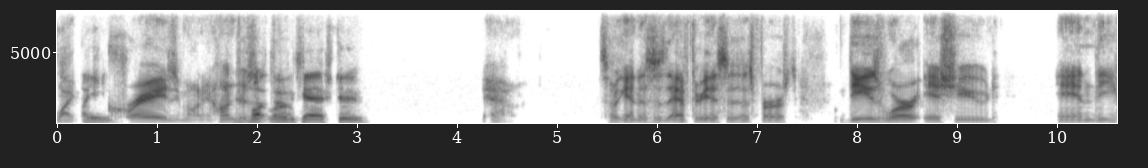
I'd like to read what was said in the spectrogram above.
like a crazy money, hundreds of buttload of thousands. cash too. Yeah. So again, this is the F3. This is his first. These were issued in the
